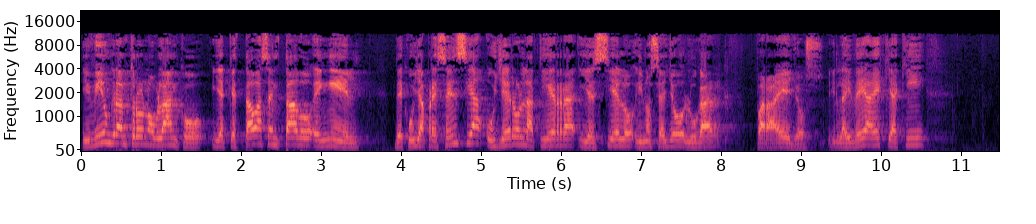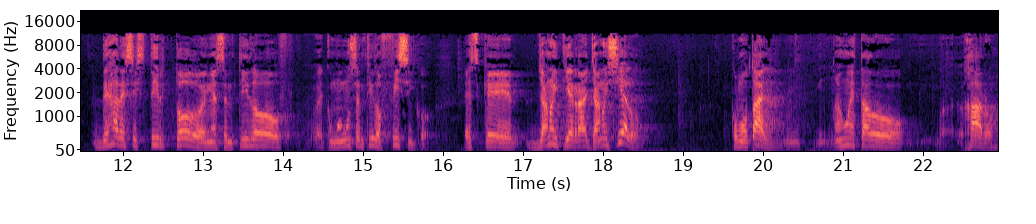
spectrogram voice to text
Y vi un gran trono blanco y el que estaba sentado en él, de cuya presencia huyeron la tierra y el cielo y no se halló lugar para ellos. Y la idea es que aquí deja de existir todo en el sentido, eh, como en un sentido físico. Es que ya no hay tierra, ya no hay cielo, como tal. Es un estado raro.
